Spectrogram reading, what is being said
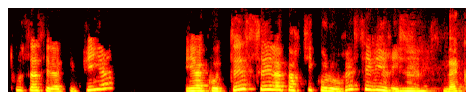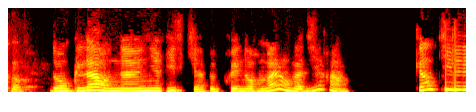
tout ça, c'est la pupille. Et à côté, c'est la partie colorée, c'est l'iris. Mmh, d'accord. Donc là, on a un iris qui est à peu près normal, on va dire. Quand il est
